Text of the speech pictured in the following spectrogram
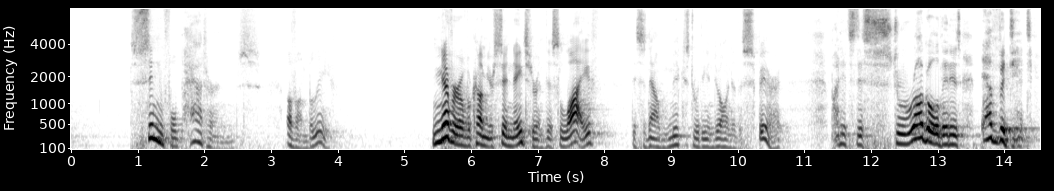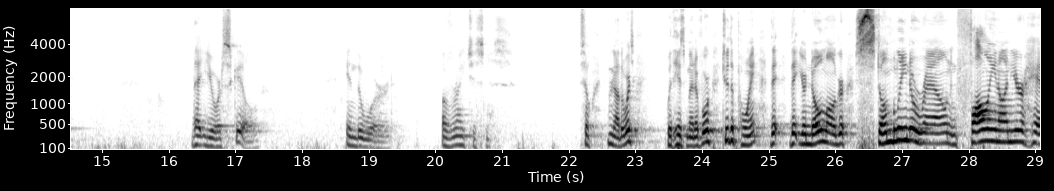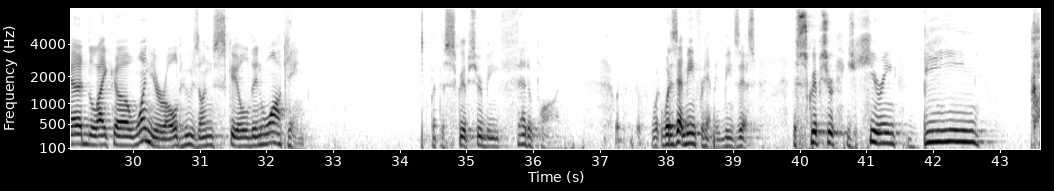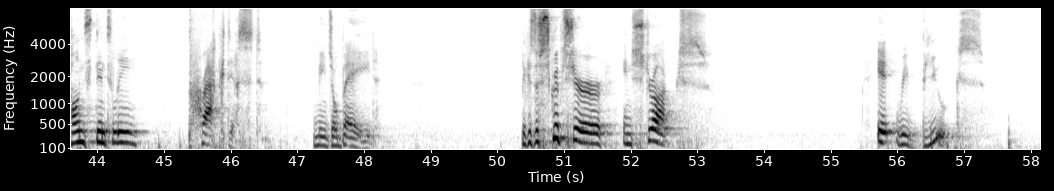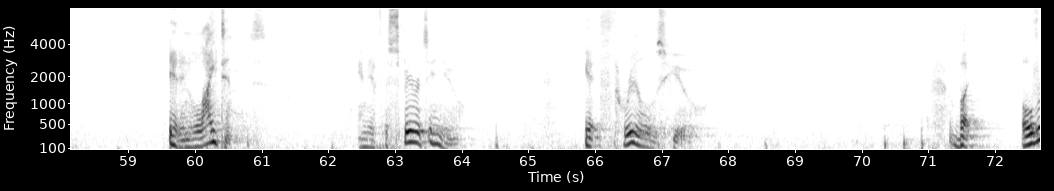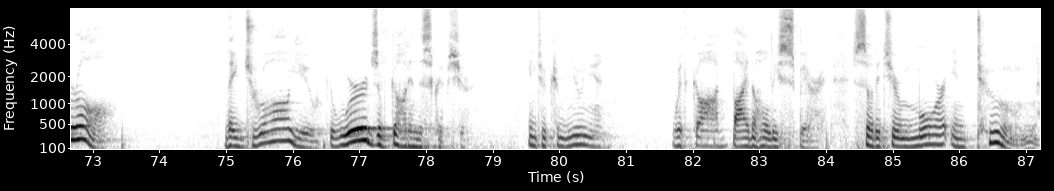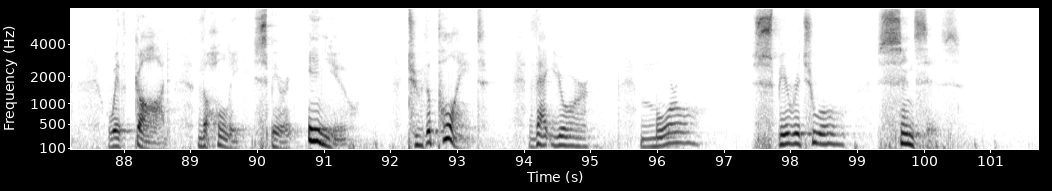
sinful patterns of unbelief. Never overcome your sin nature in this life. This is now mixed with the indwelling of the Spirit. But it's this struggle that is evident that you are skilled in the word of righteousness. So, in other words, with his metaphor, to the point that, that you're no longer stumbling around and falling on your head like a one year old who's unskilled in walking but the scripture being fed upon. What, what, what, does that mean for him? It means this the scripture is hearing being constantly practiced, it means obeyed. Because the scripture instructs, it rebukes, it enlightens. And if the Spirit's in you, it thrills you. But overall, they draw you, the words of God in the scripture, into communion with God by the Holy Spirit so that you're more in tune with God, the Holy Spirit in you, to the point that you're moral, spiritual senses.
